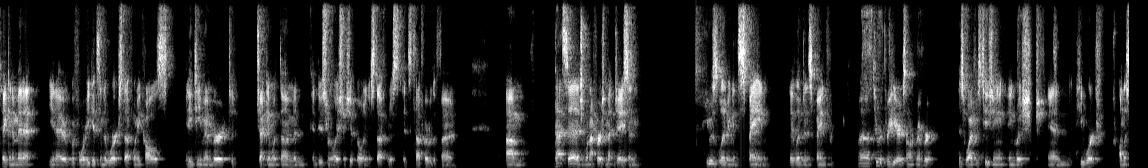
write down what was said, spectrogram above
taking a minute, you know, before he gets into work stuff when he calls any team member to check in with them and, and do some relationship building and stuff. But it's it's tough over the phone. Um, that said, when I first met Jason, he was living in Spain. They lived in Spain for uh, two or three years. I don't remember. His wife was teaching English, and he worked on the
